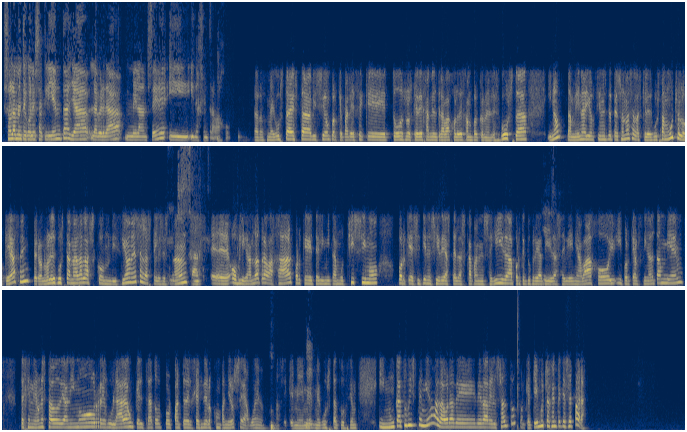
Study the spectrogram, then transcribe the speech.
solamente con esa clienta ya, la verdad, me lancé y, dejé el trabajo. Claro, me gusta esta visión porque parece que todos los que dejan el trabajo lo dejan porque no les gusta. Y no, también hay opciones de personas a las que les gusta mucho lo que hacen, pero no les gusta nada las condiciones en las que les están eh, obligando a trabajar porque te limita muchísimo porque si tienes ideas te las escapan enseguida, porque tu creatividad se viene abajo y, porque al final también te genera un estado de ánimo regular, aunque el trato por parte del jefe y de los compañeros sea bueno. Así que me, me, gusta tu opción. ¿Y nunca tuviste miedo a la hora de, dar el salto? Porque aquí hay mucha gente que se para.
